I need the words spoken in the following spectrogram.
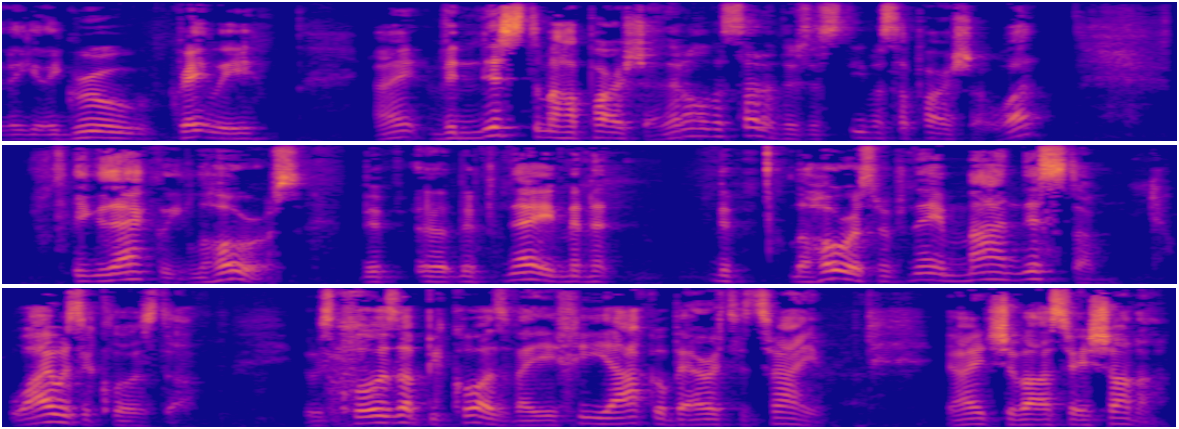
they, they grew greatly, right? Vinistima haparsha. And then all of a sudden there's a stimas haparsha. What? Exactly. Lahoros. Uh, Lahoros mipnei ma nistam. Why was it closed up? It was closed up because Vayechi Yaakov be'eretz Yitzrayim. Right? Shavas Shana.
